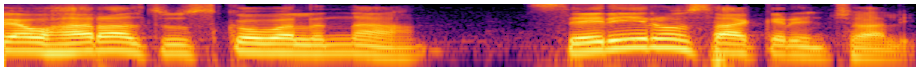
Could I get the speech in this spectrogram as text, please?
వ్యవహారాలు చూసుకోవాలన్నా శరీరం సహకరించాలి.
